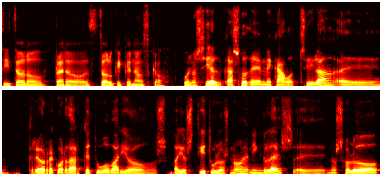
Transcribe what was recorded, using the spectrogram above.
y todo, pero es todo lo que conozco. Bueno, sí, el caso de Mechagodzilla, eh, creo recordar que tuvo varios, varios títulos, ¿no? En inglés, eh, no solo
